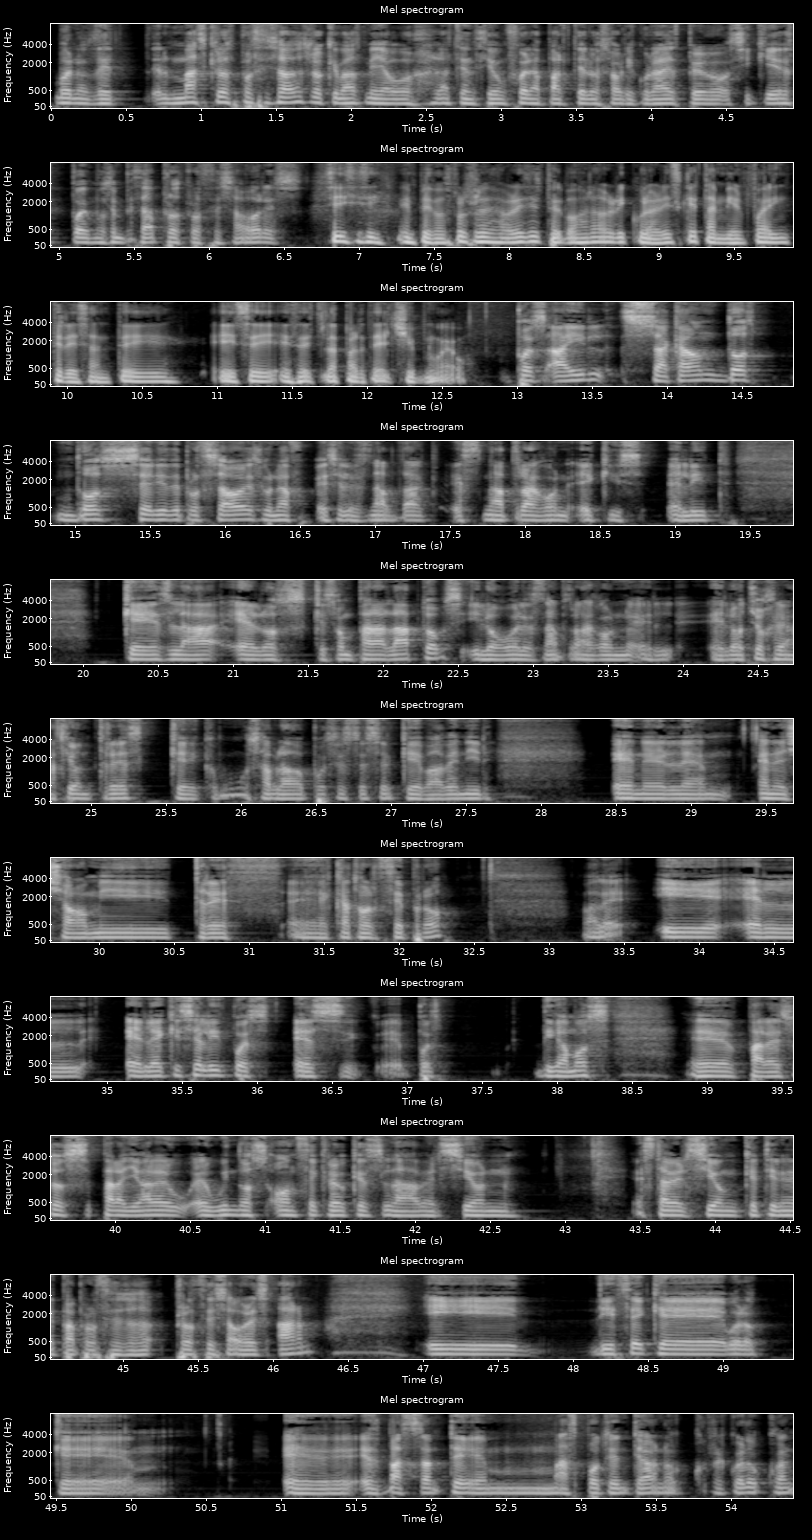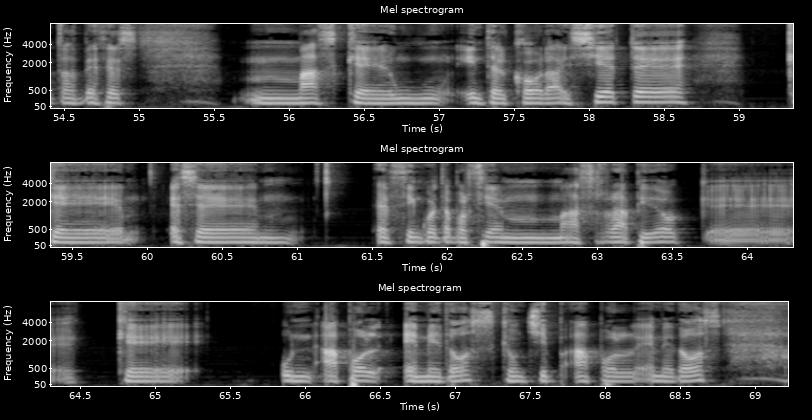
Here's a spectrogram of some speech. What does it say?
bueno, de, más que los procesadores, lo que más me llamó la atención fue la parte de los auriculares, pero si quieres podemos empezar por los procesadores. Sí, sí, sí, empezamos por los procesadores y después vamos a los auriculares, que también fue interesante ese, ese, la parte del chip nuevo. Pues ahí sacaron dos, dos series de procesadores, una es el Snapdragon, Snapdragon X Elite, que es la, eh, los que son para laptops, y luego el Snapdragon, el, el 8 generación 3, que como hemos hablado, pues este es el que va a venir en el, em, en el Xiaomi 3 14 eh, Pro, ¿vale? Y el, el X Elite, pues, es, eh, pues, digamos, eh, para esos, para llevar el, Windows 11 creo que es la versión, esta versión que tiene para procesadores ARM. Y dice que, bueno, que em, es bastante más potente, ahora no recuerdo cuántas veces más que un Intel Core i7, que ese el 50% más rápido que, que un Apple M2 que un chip Apple M2,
